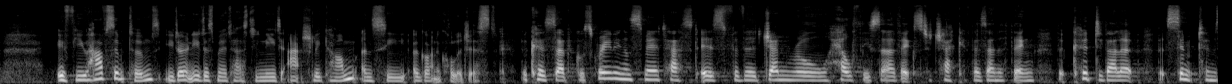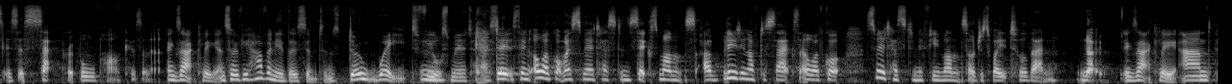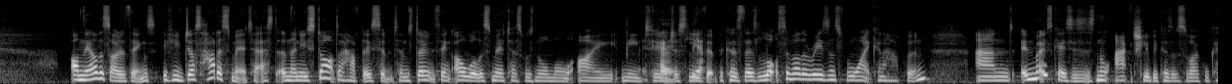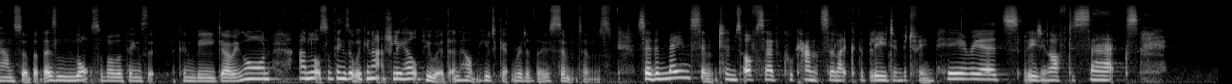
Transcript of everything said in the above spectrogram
if you have symptoms, you don't need a smear test. You need to actually come and see a gynecologist. Because cervical screening and smear test is for the general healthy cervix to check if there's anything that could develop, but symptoms is a separate ballpark, isn't it? Exactly. And so if you have any of those symptoms, don't wait for mm. your smear test. Don't think, oh, I've got my smear test in six months. I'm bleeding after sex. Oh, I've got smear test in a few months. I'll just wait till then. No. Exactly. And on the other side of things, if you've just had a smear test and then you start to have those symptoms, don't think, oh, well, the smear test was normal, I need to just leave yeah. it, because there's lots of other reasons for why it can happen. And in most cases, it's not actually because of cervical cancer, but there's lots of other things that can be going on and lots of things that we can actually help you with and help you to get rid of those symptoms. So, the main symptoms of cervical cancer, like the bleeding between periods, bleeding after sex,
